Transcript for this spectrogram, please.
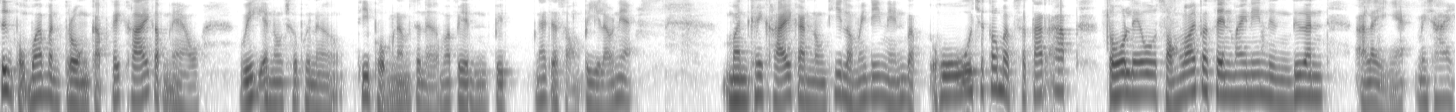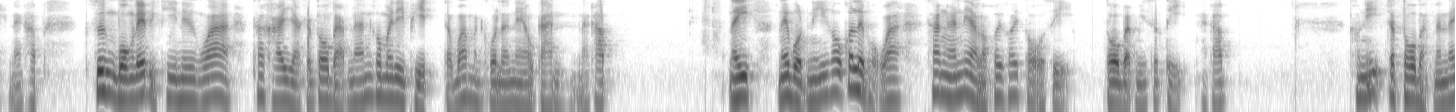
ซึ่งผมว่ามันตรงกับคล้ายๆ กับแนว weekend entrepreneur ที่ผมนำเสนอมาเป็นปิดน่าจะ 2 ปีแล้วเนี่ย มันคล้ายๆกันตรงที่เราไม่ได้เน้นแบบโอ้โหจะต้องแบบสตาร์ทอัพโตเร็ว 200%ภายใน 1 เดือนอะไรอย่างเงี้ยไม่ใช่นะครับ ซึ่งวงเล็บอีกทีนึงว่าถ้าใครอยากจะโตแบบนั้นก็ไม่ได้ผิด แต่ว่ามันคนละแนวกันนะครับ ในในบทนี้เขาก็เลยบอกว่าถ้างั้นเนี่ยเราค่อยๆ โตสิโตแบบมีสตินะครับคราวนี้จะโตแบบนั้นได้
